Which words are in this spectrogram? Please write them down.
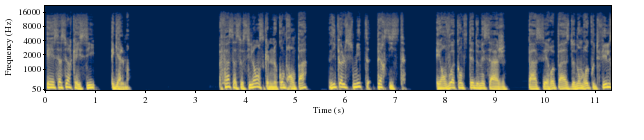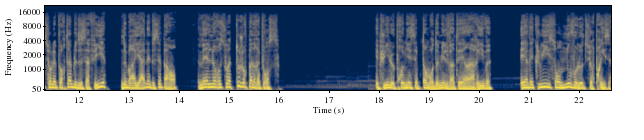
Et sa sœur Casey également. Face à ce silence qu'elle ne comprend pas, Nicole Schmidt persiste et envoie quantité de messages, passe et repasse de nombreux coups de fil sur les portables de sa fille, de Brian et de ses parents, mais elle ne reçoit toujours pas de réponse. Et puis le 1er septembre 2021 arrive, et avec lui son nouveau lot de surprises.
